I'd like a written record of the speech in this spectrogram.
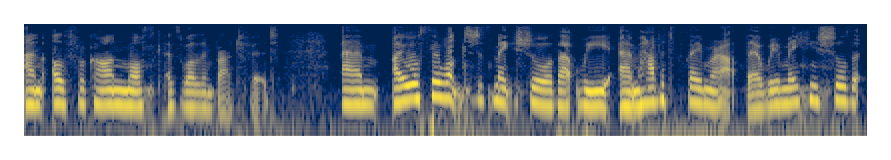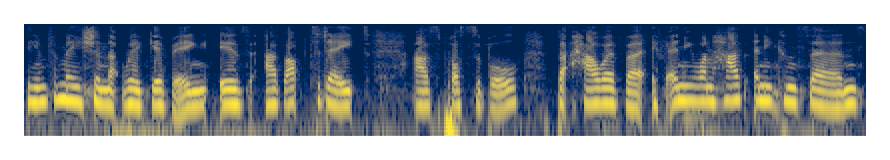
and Al Furqan Mosque as well in Bradford. Um, I also want to just make sure that we um, have a disclaimer out there. We're making sure that the information that we're giving is as up to date as possible. But however, if anyone has any concerns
